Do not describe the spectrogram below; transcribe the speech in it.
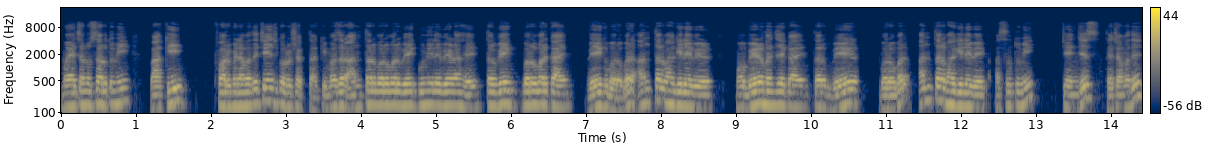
मग याच्यानुसार तुम्ही बाकी फॉर्म्युलामध्ये चेंज करू शकता. की मग जर अंतर बरोबर वेग गुणिले वेळ आहे तर वेग बरोबर काय? वेग बरोबर अंतर भागिले वेळ. मग वेळ म्हणजे काय? तर वेळ बरोबर अंतर भागिले वेग. असं तुम्ही चेंजेस त्याच्यामध्ये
